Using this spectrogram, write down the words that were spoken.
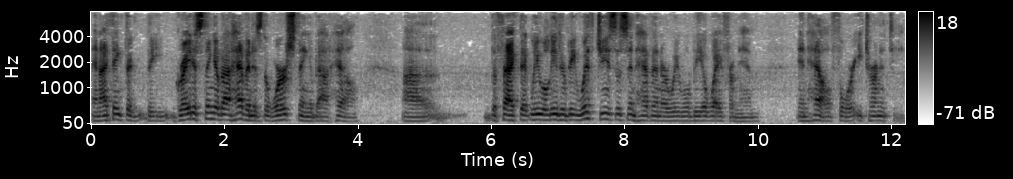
And I think the, the greatest thing about heaven is the worst thing about hell. Uh, the fact that we will either be with Jesus in heaven or we will be away from him in hell for eternity.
